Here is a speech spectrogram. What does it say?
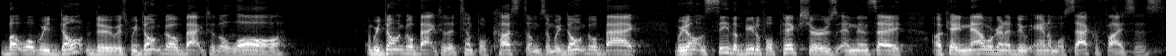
But what we don't do is we don't go back to the law and we don't go back to the temple customs and we don't go back, we don't see the beautiful pictures and then say, okay, now we're going to do animal sacrifices.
